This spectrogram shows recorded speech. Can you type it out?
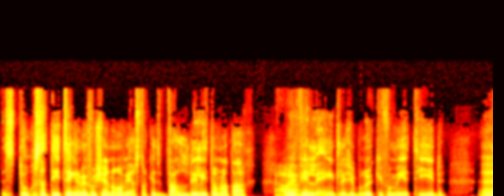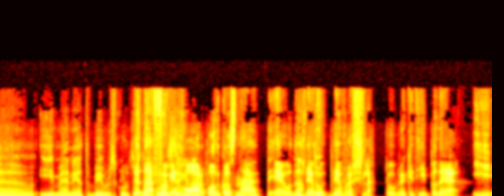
Det er stort sett de tingene vi forkynner, og vi har snakket veldig lite om dette her. Ja. Og vi vil egentlig ikke bruke for mye tid uh, i menighet og bibelskole. Det er derfor vi har podkasten her. Det er jo det, det, er for, det er for å slippe å bruke tid på det i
